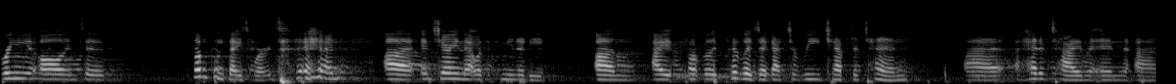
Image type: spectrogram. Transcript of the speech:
bringing it all into some concise words and, uh, and sharing that with the community. Um, I felt really privileged. I got to read chapter 10 uh, ahead of time, and uh,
